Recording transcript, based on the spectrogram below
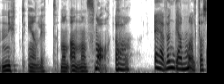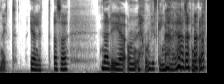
nytt enligt någon annans smak. ja, även gammalt fast nytt. Enligt, alltså, när det är, om, om vi ska in i det här spåret.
